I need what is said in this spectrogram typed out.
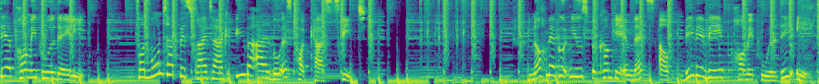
Der Promipool Daily. Von Montag bis Freitag überall, wo es Podcasts gibt. Noch mehr Good News bekommt ihr im Netz auf www.promipool.de.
